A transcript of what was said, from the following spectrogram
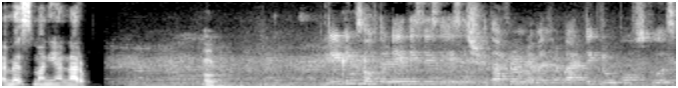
ఎంఎస్ మణి అన్నారు. Okay Greetings of the day, this is A. Shrita from Ravindra Bharati Group of Schools.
